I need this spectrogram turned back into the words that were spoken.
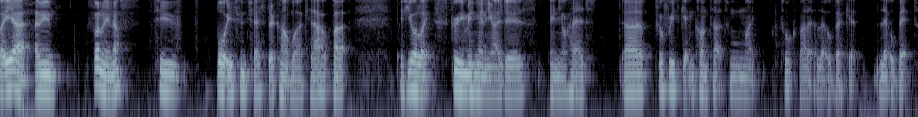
But yeah, I mean, funnily enough, two boys in Chester can't work it out. But if you're like screaming any ideas in your head, uh, feel free to get in contact, and we might talk about it a little bit, a little bit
